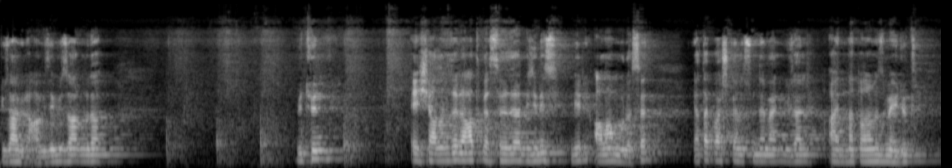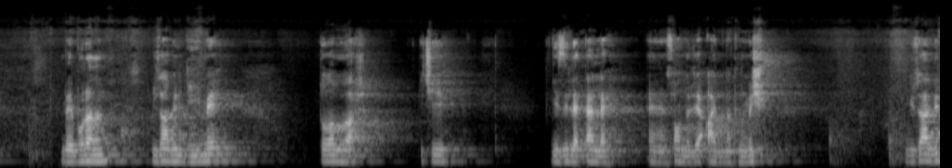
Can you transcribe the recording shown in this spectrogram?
Güzel bir avizemiz var burada. Bütün eşyalarınızı rahatlıkla sığdırabileceğiniz bir alan burası. Yatak başkanı üstünde hemen güzel aydınlatmalarımız mevcut. Ve buranın güzel bir giyme dolabı var. İçi gizli ledlerle e, son derece aydınlatılmış. Güzel bir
